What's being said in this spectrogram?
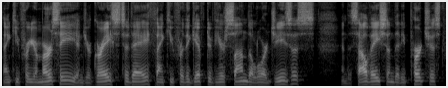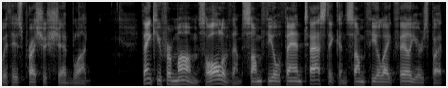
Thank you for your mercy and your grace today. Thank you for the gift of your Son, the Lord Jesus, and the salvation that He purchased with His precious shed blood. Thank you for moms, all of them. Some feel fantastic and some feel like failures, but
